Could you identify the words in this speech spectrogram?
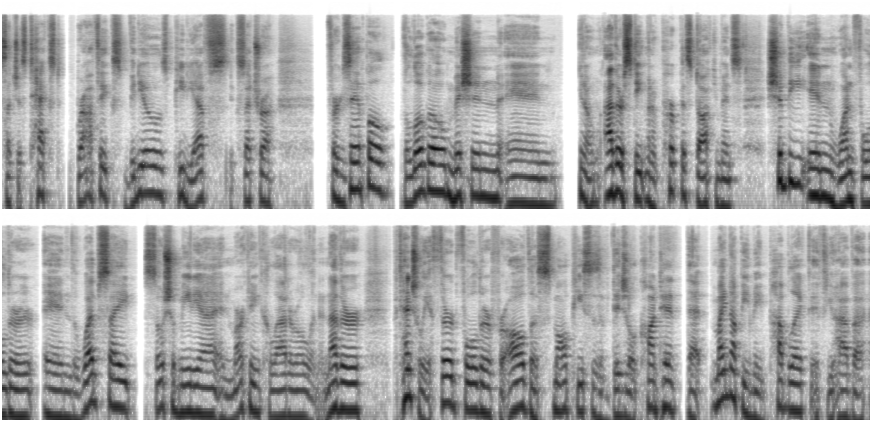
such as text, graphics, videos, PDFs, etc. For example, the logo, mission, and you know other statement of purpose documents should be in one folder and the website social media and marketing collateral in another potentially a third folder for all the small pieces of digital content that might not be made public if you have a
